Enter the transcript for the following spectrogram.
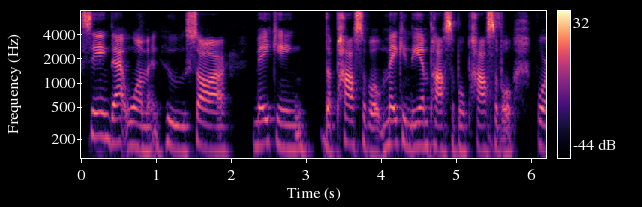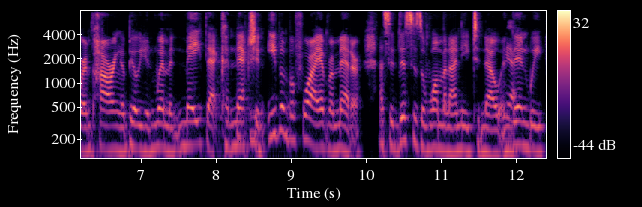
seeing that woman who saw making the possible, making the impossible possible for empowering a billion women, made that connection mm-hmm. even before I ever met her. I said, this is a woman I need to know. And Yeah. then we,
